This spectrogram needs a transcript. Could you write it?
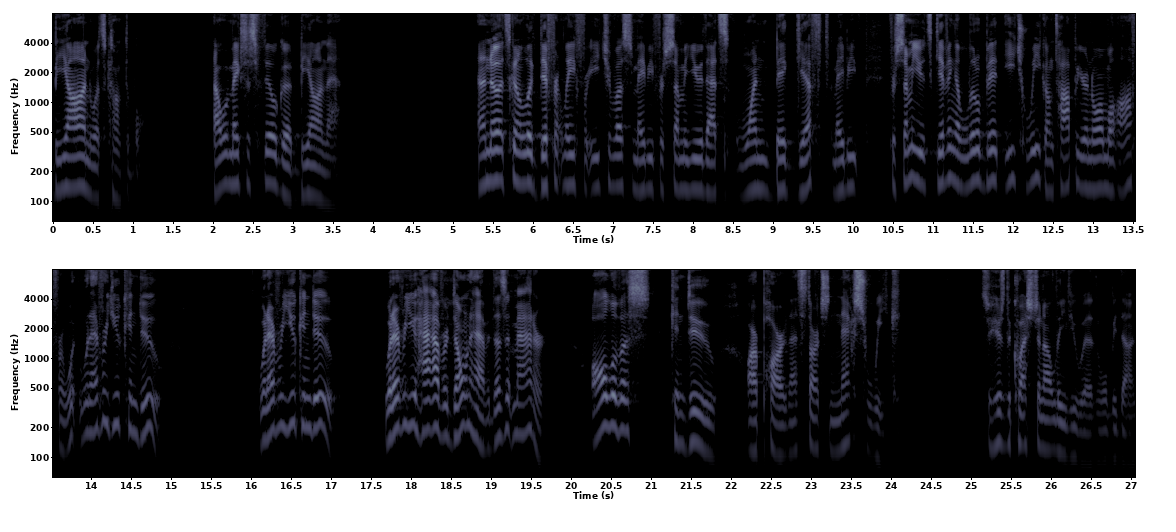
Beyond what's comfortable. Not what makes us feel good, beyond that. And I know it's going to look differently for each of us. Maybe for some of you, that's one big gift. Maybe for some of you, it's giving a little bit each week on top of your normal offering. whatever you can do. Whatever you can do. Whatever you have or don't have, it doesn't matter. All of us can do our part. That starts next week. So here's the question I'll leave you with, and we'll be done.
